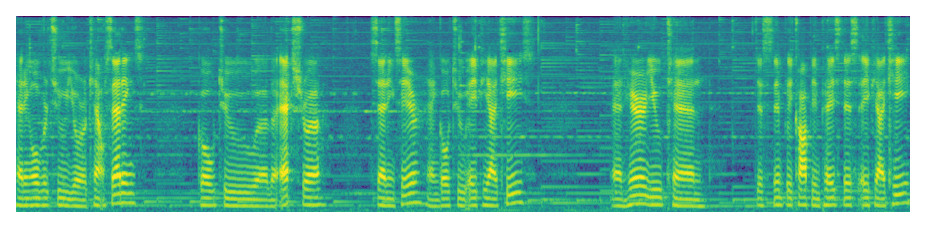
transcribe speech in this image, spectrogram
heading over to your account settings. Go to uh, the extra settings here and go to API keys. And here you can just simply copy and paste this API key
